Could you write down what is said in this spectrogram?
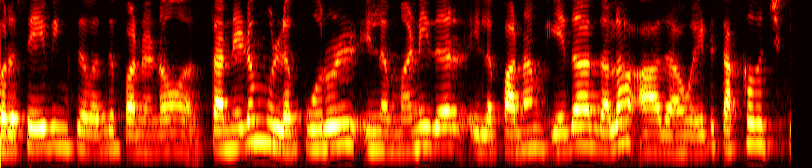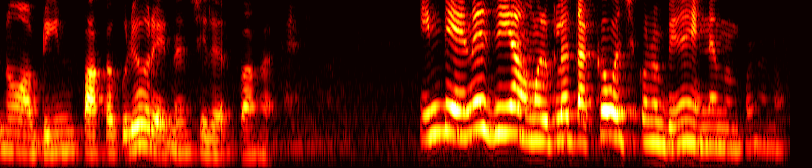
ஒரு சேவிங்ஸை வந்து பண்ணணும். தன்னிடம் உள்ள பொருள் இல்லை மனிதர் இல்லை பணம் எதாக இருந்தாலும் அதை அவங்ககிட்ட தக்க வச்சுக்கணும் அப்படின்னு பார்க்கக்கூடிய ஒரு எனர்ஜியில் இருப்பாங்க. இந்த எனர்ஜியை அவங்களுக்குள்ள தக்க வச்சுக்கணும் அப்படின்னா என்ன மேம் பண்ணணும்?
